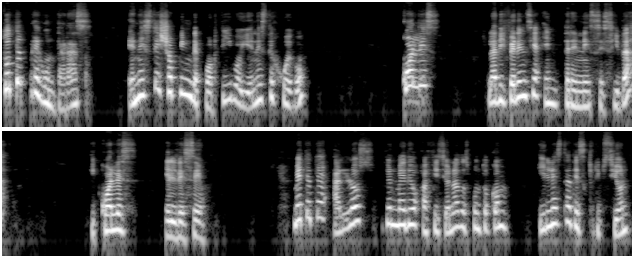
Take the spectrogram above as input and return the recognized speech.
Tú te preguntarás, en este shopping deportivo y en este juego, ¿cuál es la diferencia entre necesidad y cuál es el deseo? Métete a los-medioaficionados.com y lee esta descripción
